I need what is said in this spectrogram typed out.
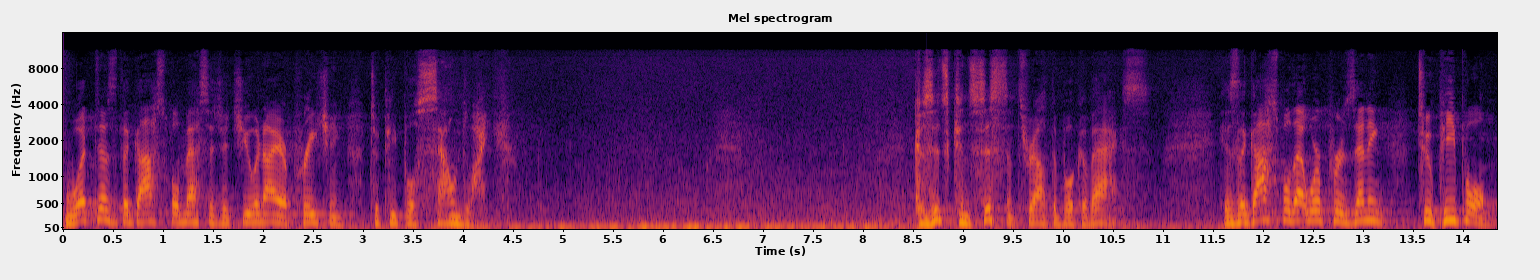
What does the gospel message that you and I are preaching to people sound like? Because it's consistent throughout the book of Acts. Is the gospel that we're presenting to people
